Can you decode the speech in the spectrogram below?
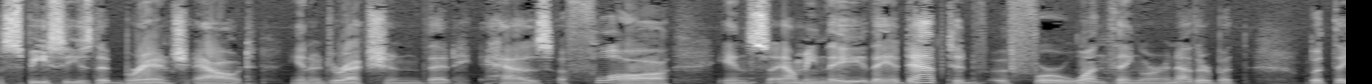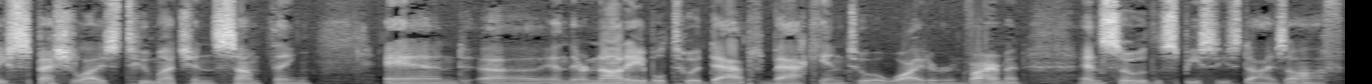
species that branch out in a direction that has a flaw in. I mean, they they adapted for one thing or another, but but they specialize too much in something and uh, and they're not able to adapt back into a wider environment, and so the species dies off.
